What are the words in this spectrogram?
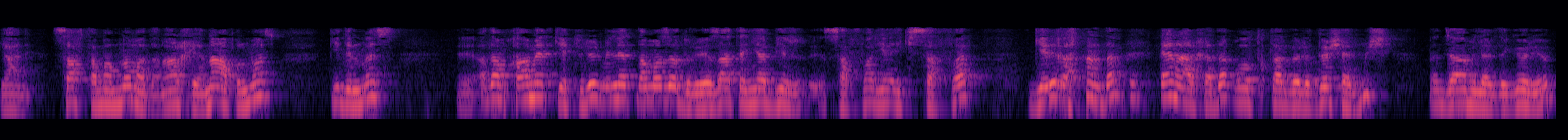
Yani saf tamamlamadan arkaya ne yapılmaz? Gidilmez. E, adam kâmet getiriyor. Millet namaza duruyor. Zaten ya bir saf var ya iki saf var. Geri kalan da en arkada koltuklar böyle döşenmiş. Ben camilerde görüyorum.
